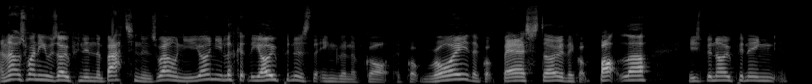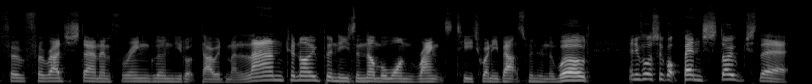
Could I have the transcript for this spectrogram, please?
And that was when he was opening the batting as well. And you only look at the openers that England have got. They've got Roy, they've got Bairstow, they've got Buttler. He's been opening for, for Rajasthan and for England. You've got Dawid Malan can open. He's the number one ranked T20 batsman in the world. And you've also got Ben Stokes there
